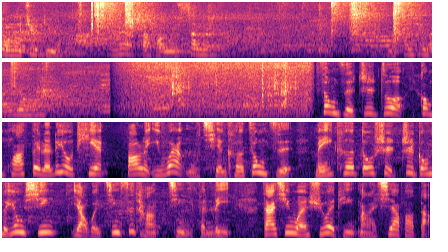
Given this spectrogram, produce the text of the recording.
用了就丢，你看刚好有剩啊，有剩就来用啊。粽子制作共花费了六天，包了一万五千颗粽子，每一颗都是志工的用心，要为金丝堂尽一份力。大新闻，徐伟婷，马来西亚报道。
